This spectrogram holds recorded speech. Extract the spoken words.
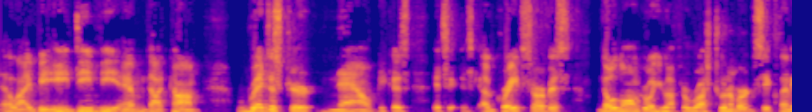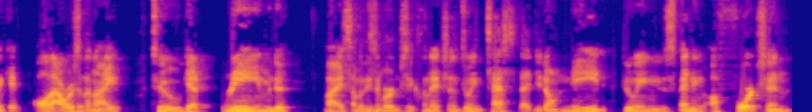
L-I-V-E, D-V-M.com. Register now because it's, it's a great service. No longer will you have to rush to an emergency clinic at all hours of the night to get reamed by some of these emergency clinicians doing tests that you don't need, doing spending a fortune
